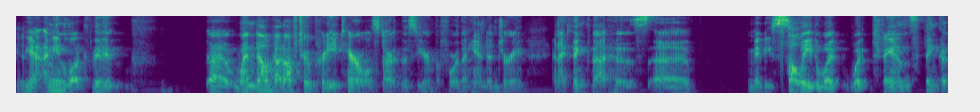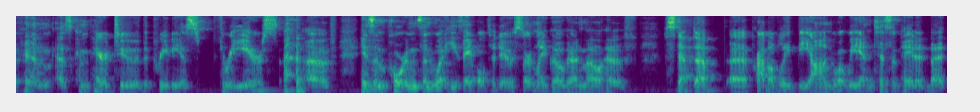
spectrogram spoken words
Yeah, I mean, look, the uh, Wendell got off to a pretty terrible start this year before the hand injury, and I think that has uh, maybe sullied what what fans think of him as compared to the previous three years of his importance and what he's able to do. Certainly, Goga and Mo have stepped up uh, probably beyond what we anticipated, but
